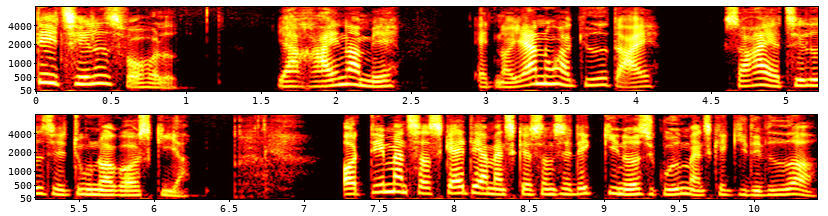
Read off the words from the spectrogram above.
det er tillidsforholdet. Jeg regner med, at når jeg nu har givet dig, så har jeg tillid til, at du nok også giver. Og det man så skal, det er, at man skal sådan set ikke give noget til Gud, man skal give det videre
